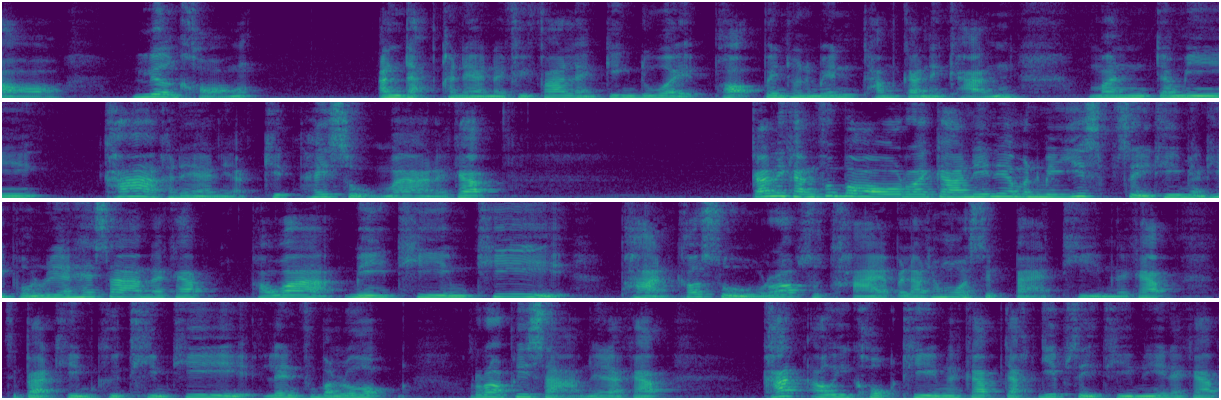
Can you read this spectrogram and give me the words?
ต่อเรื่องของอันดับคะแนนใน FIFA Ranking ด้วย เพราะเป็นทัวร์นาเมนต์ทำการแข่งขัน มันจะมีค่าคะแนนเนี่ยคิดให้สูงมากนะครับ การแข่งขันฟุตบอลรายการนี้เนี่ยมันมี 24 ทีมอย่างที่ผมเรียนให้ทราบนะครับ เพราะว่ามีทีมที่ผ่านเข้าสู่รอบสุดท้ายไปแล้วทั้งหมด 18 ทีมนะครับ 18 ทีมคือทีมที่เล่นฟุตบอลโลกรอบที่ 3 นี่แหละครับ คัดเอาอีก 6 ทีมนะครับจาก 24 ทีมนี้นะครับ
